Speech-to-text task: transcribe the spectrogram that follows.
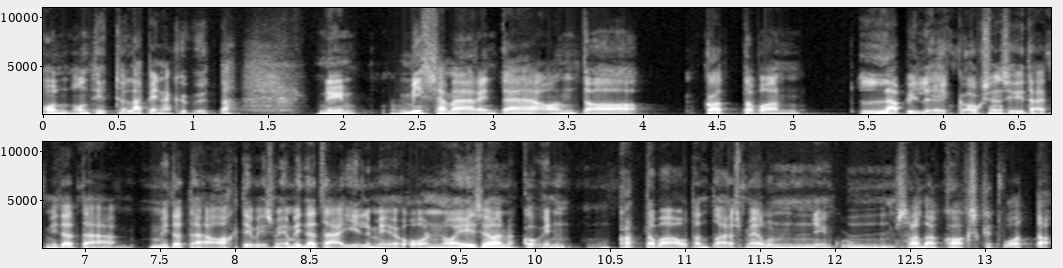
on, on tiettyä läpinäkyvyyttä. Niin missä määrin tämä antaa kattavan läpileikkauksen siitä, että mitä tämä, mitä tämä aktivismi ja mitä tämä ilmiö on. No ei se anna kovin kattavaa otantaa, jos meillä on niin kuin sanotaan 20 vuotta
